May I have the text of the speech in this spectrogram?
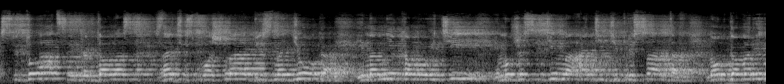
ситуации, когда у нас, знаете, сплошная безнадега, и нам некому идти, и мы уже сидим на антидепрессантах. Но он говорит,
